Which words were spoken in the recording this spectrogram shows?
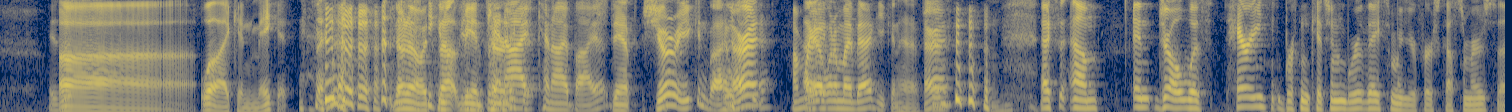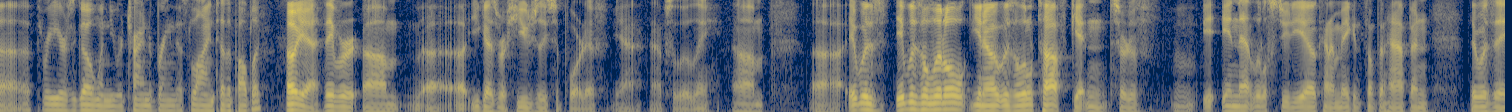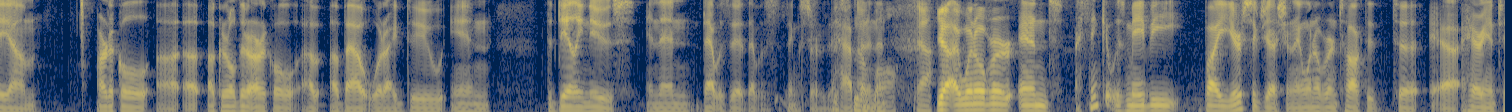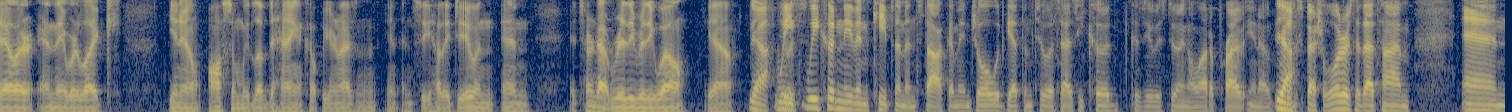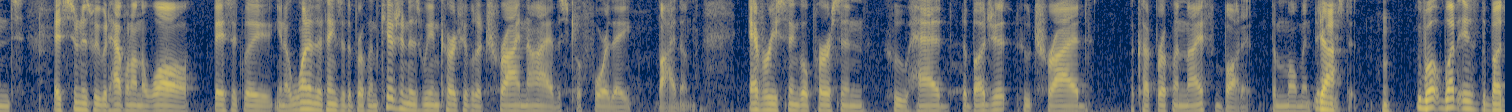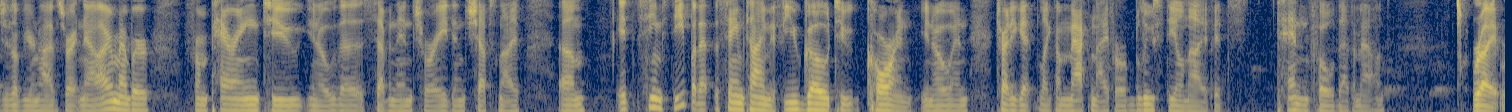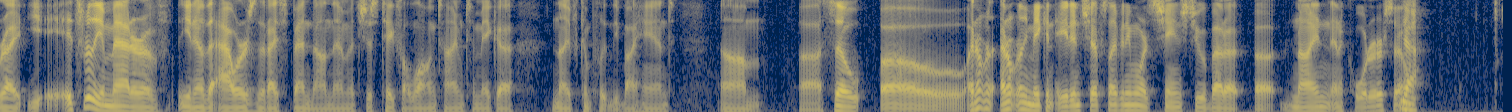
Is it? Uh, well, I can make it. no, no, it's not being can turned. I can I buy it? Stamped. Sure, you can buy one. All right, I'm I got one in my bag. You can have. All Sure. right. Excellent. Um, And Joel, was Harry Brooklyn Kitchen? Were they some of your first customers uh, three years ago when you were trying to bring this line to the public? Oh yeah, they were. Um, uh, you guys were hugely supportive. Yeah, absolutely. Um, uh, it was it was a little you know it was a little tough getting sort of in that little studio, kind of making something happen. There was a um, article. Uh, a, a girl did an article about what I do in the Daily News, and then that was it. That was things started to The happen. and then- snowball, yeah. yeah, I went over and I think it was maybe by your suggestion. I went over and talked to, to uh, Harry and Taylor, and they were like, you know, awesome. We'd love to hang a couple of your knives and, and, and see how they do. And and it turned out really, really well. Yeah. Yeah. We was- we couldn't even keep them in stock. I mean, Joel would get them to us as he could because he was doing a lot of private, you know, Yeah. doing special orders at that time. And as soon as we would have one on the wall, basically, you know, one of the things at the Brooklyn Kitchen is we encourage people to try knives before they buy them. Every single person who had the budget who tried a cut Brooklyn knife bought it the moment they Yeah. used it. What what is the budget of your knives right now? I remember from pairing to you know the seven inch or eight inch chef's knife. Um, it seems steep, but at the same time, if you go to Korin, you know, and try to get like a Mac knife or a blue steel knife, it's tenfold that amount. Right, right. It's really a matter of you know the hours that I spend on them. It just takes a long time to make a knife completely by hand. Um, uh, so uh, I don't I don't really make an eight inch chef's knife anymore. It's changed to about a, a nine and a quarter or so. Yeah,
